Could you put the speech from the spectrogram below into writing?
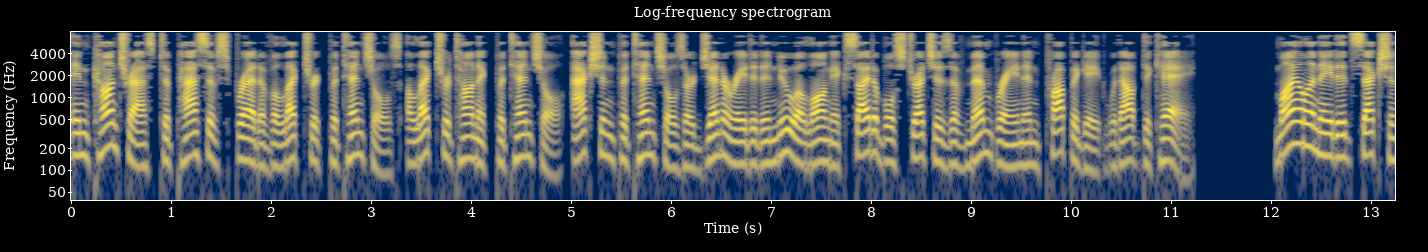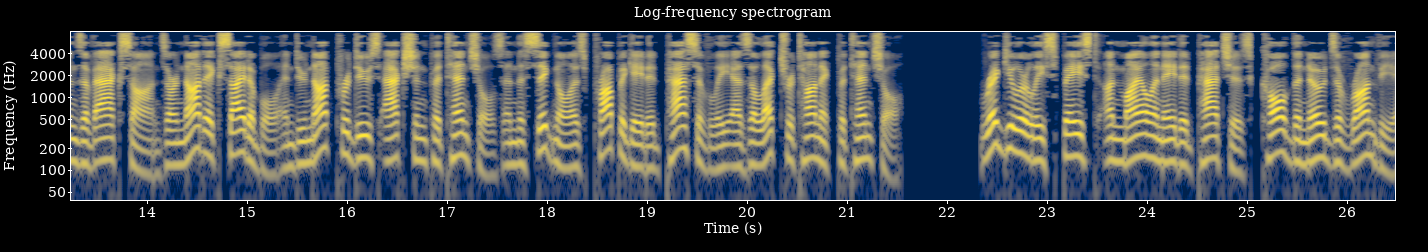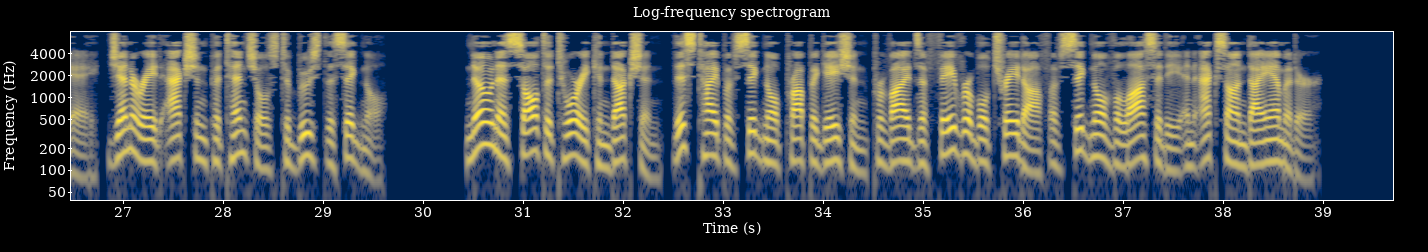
In contrast to passive spread of electric potentials electrotonic potential, action potentials are generated anew along excitable stretches of membrane and propagate without decay. Myelinated sections of axons are not excitable and do not produce action potentials and the signal is propagated passively as electrotonic potential. Regularly spaced unmyelinated patches, called the nodes of Ranvier, generate action potentials to boost the signal. Known as saltatory conduction, this type of signal propagation provides a favorable trade-off of signal velocity and axon diameter.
